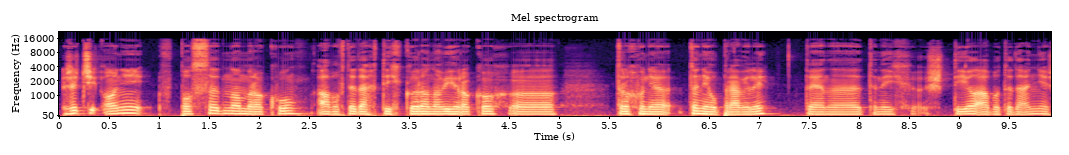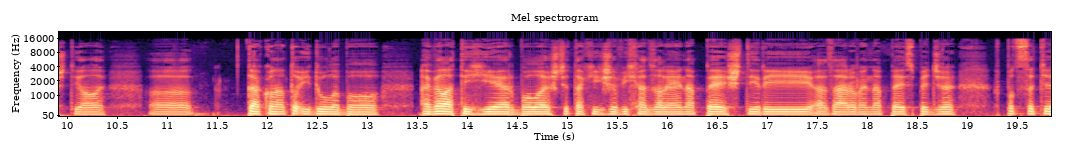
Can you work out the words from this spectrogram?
že či oni v poslednom roku, alebo teda v tých koronových rokoch uh, trochu ne, to neupravili, ten, ten ich štýl, alebo teda nie štýl, ale uh, to ako na to idú, lebo aj veľa tých hier bolo ešte takých, že vychádzali aj na PS4 a zároveň na PS5, že v podstate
